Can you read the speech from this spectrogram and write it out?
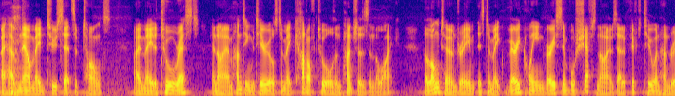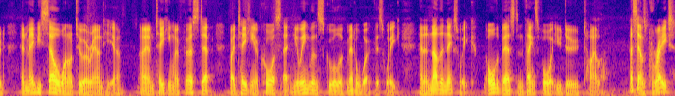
I have now made two sets of tongs. I made a tool rest, and I am hunting materials to make cut-off tools and punches and the like. The long term dream is to make very clean, very simple chef's knives out of 52 100 and maybe sell one or two around here. I am taking my first step by taking a course at New England School of Metalwork this week and another next week. All the best and thanks for what you do, Tyler. That sounds great.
